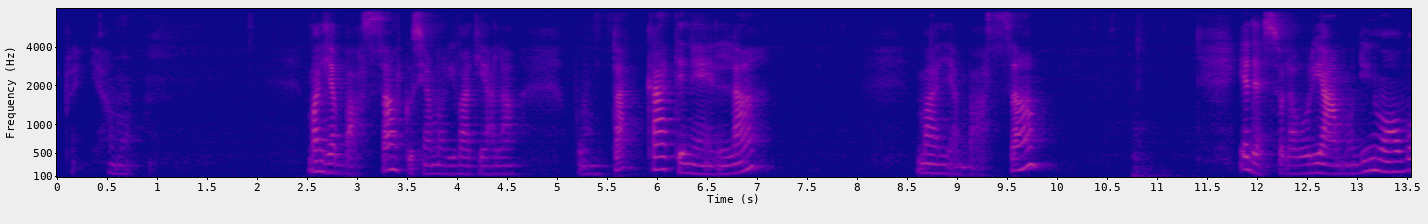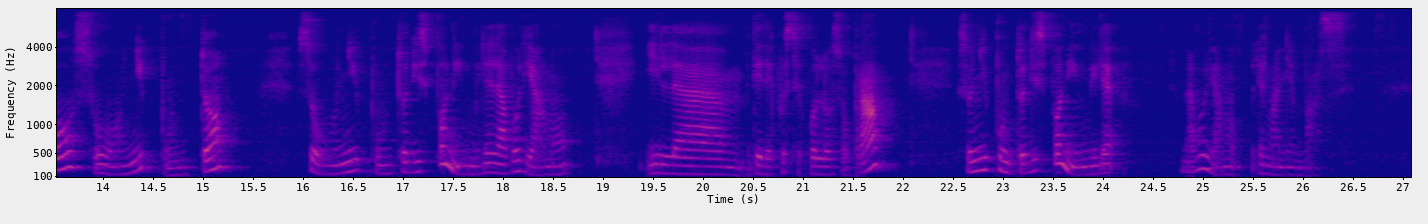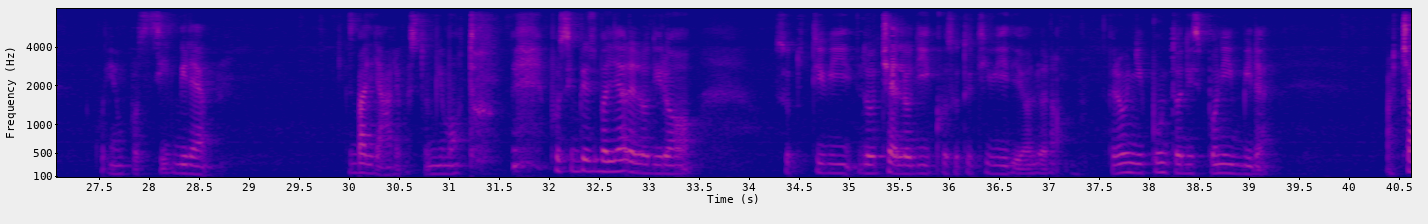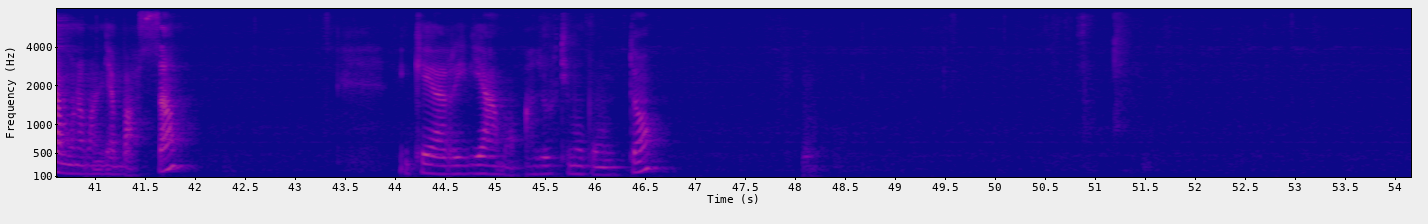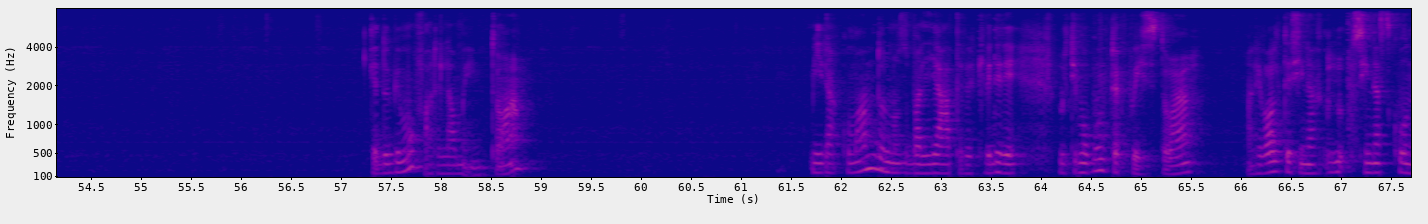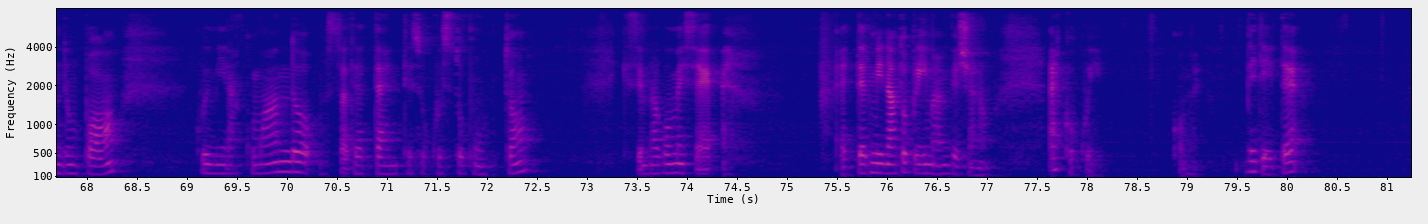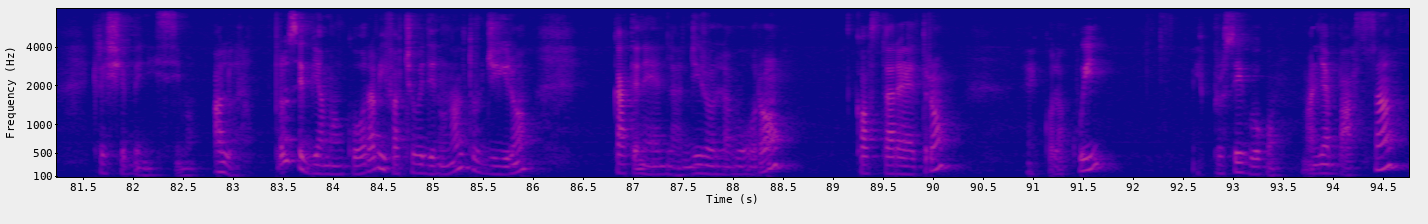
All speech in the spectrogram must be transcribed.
Prendiamo. Maglia bassa per cui siamo arrivati alla punta. Catenella. Maglia bassa. E adesso lavoriamo di nuovo su ogni punto su ogni punto disponibile lavoriamo il vedete questo è quello sopra su ogni punto disponibile lavoriamo le maglie basse. Qui è impossibile sbagliare questo è il mio motto possibile sbagliare lo dirò su tutti i video cioè lo dico su tutti i video allora per ogni punto disponibile facciamo una maglia bassa finché arriviamo all'ultimo punto che dobbiamo fare l'aumento eh? mi raccomando non sbagliate perché vedete l'ultimo punto è questo eh? alle volte si, nas si nasconde un po' qui mi raccomando state attente su questo punto sembra come se è terminato prima invece no. Ecco qui come vedete cresce benissimo. Allora proseguiamo ancora vi faccio vedere un altro giro catenella giro il lavoro costa retro eccola qui e proseguo con maglia bassa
